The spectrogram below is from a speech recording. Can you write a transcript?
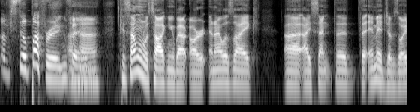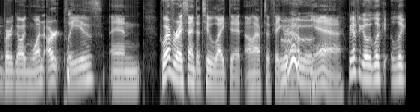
I'm still buffering, fam. Uh-huh. Because someone was talking about art, and I was like, uh, I sent the the image of Zoidberg going one art, please, and whoever I sent it to liked it. I'll have to figure Ooh. out. Yeah. We have to go look. Look.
